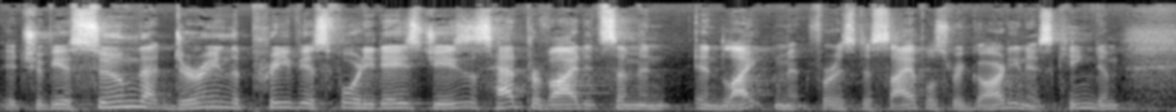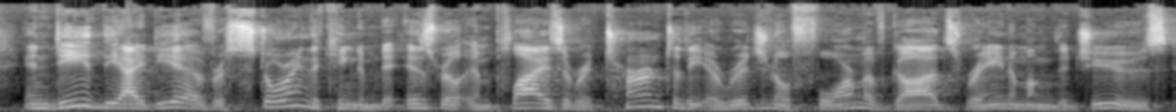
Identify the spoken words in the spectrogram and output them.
It should be assumed that during the previous 40 days, Jesus had provided some enlightenment for his disciples regarding his kingdom. Indeed, the idea of restoring the kingdom to Israel implies a return to the original form of God's reign among the Jews.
